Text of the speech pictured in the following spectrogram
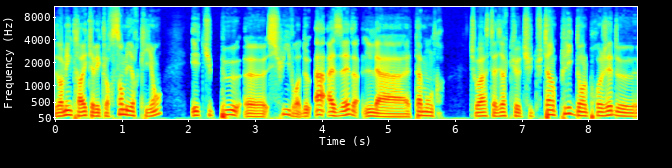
désormais, ils travaillent qu'avec leurs 100 meilleurs clients et tu peux euh, suivre de A à Z la, ta montre. Tu vois, c'est-à-dire que tu t'impliques dans le projet de,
